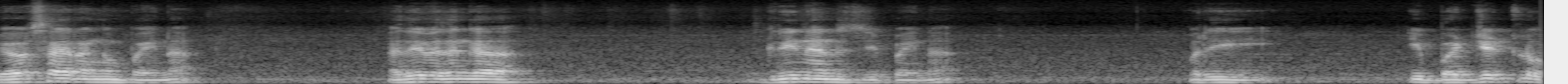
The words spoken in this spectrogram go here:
వ్యవసాయ రంగం పైన అదేవిధంగా గ్రీన్ ఎనర్జీ పైన మరి ఈ బడ్జెట్లో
